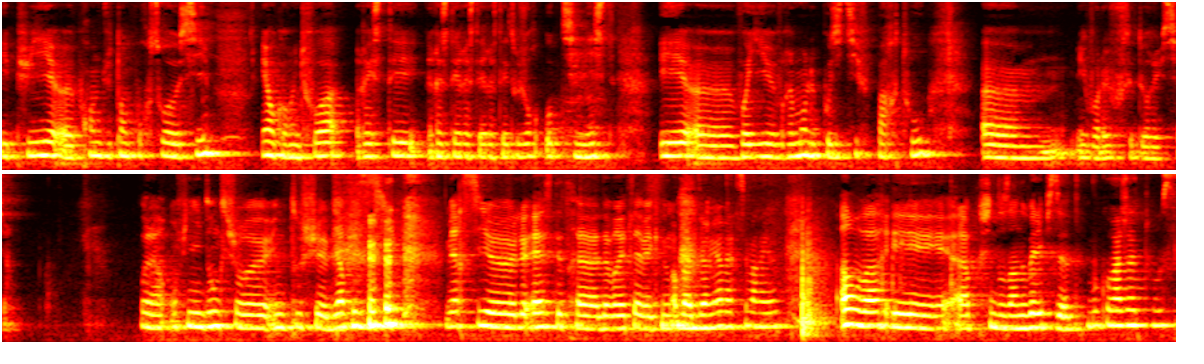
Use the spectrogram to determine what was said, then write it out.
et puis euh, prendre du temps pour soi aussi. Et encore une fois, rester, rester, rester, rester toujours optimiste et euh, voyez vraiment le positif partout. Euh, et voilà, je vous souhaite de réussir. Voilà, on finit donc sur euh, une touche bien positive. merci euh, le S d'avoir été avec nous. Oh bah de rien, merci Marianne. Au revoir et à la prochaine dans un nouvel épisode. Bon courage à tous.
